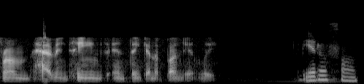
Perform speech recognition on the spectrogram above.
from having teams and thinking abundantly. Beautiful.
